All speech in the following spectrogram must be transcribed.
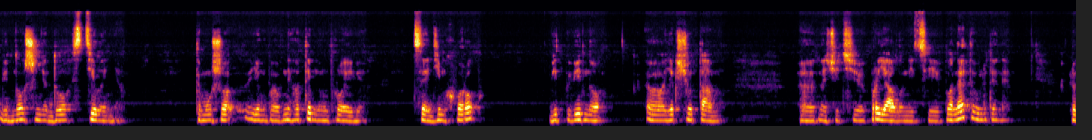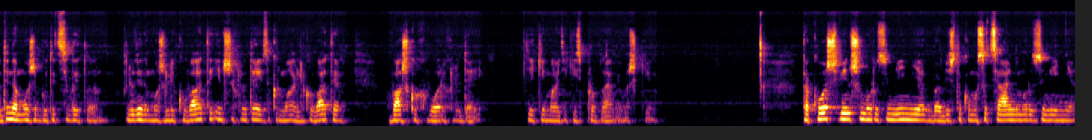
відношення до зцілення, тому що якби, в негативному прояві це дім хвороб. Відповідно, е, якщо там е, значить, проявлені ці планети у людини, людина може бути цілителем. Людина може лікувати інших людей, зокрема, лікувати важкохворих людей, які мають якісь проблеми важкі. Також в іншому розумінні, якби більш такому соціальному розумінні,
